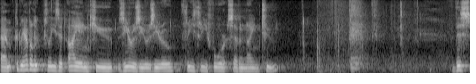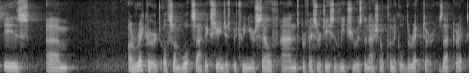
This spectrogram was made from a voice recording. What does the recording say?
Um, could we have a look, please, at INQ 000334792? This is um, a record of some WhatsApp exchanges between yourself and Professor Jason Leitch, who is the National Clinical Director. Is that correct?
